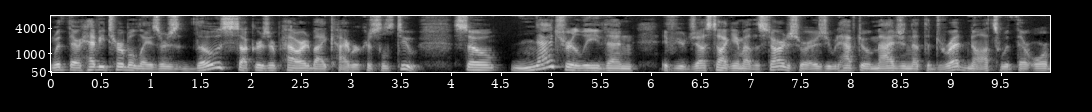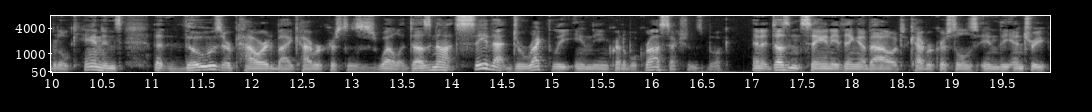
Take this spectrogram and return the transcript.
with their heavy turbo lasers, those suckers are powered by kyber crystals too. So naturally, then, if you're just talking about the Star Destroyers, you would have to imagine that the dreadnoughts with their orbital cannons, that those are powered by kyber crystals as well. It does not say that directly in the Incredible Cross Sections book. And it doesn't say anything about kyber crystals in the entry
